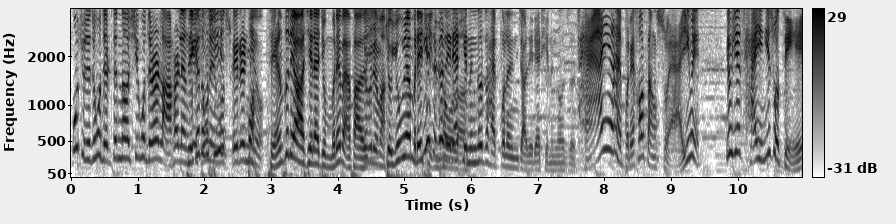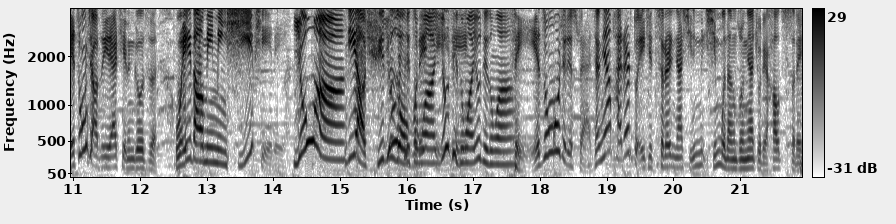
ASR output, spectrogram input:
我觉得我这儿等到起，我这儿拿哈儿两这个东西，我吹点牛。这样子聊下去呢，就没得办法，对不对嘛？就永远没得你这个热点贴冷狗子还不能叫热点贴冷狗子，餐饮还不得好上算，因为。有些餐饮，你说这种叫热天铁冷狗子，味道明明稀撇的，有啊，你要趋之若鹜的，有这种啊，有这种啊，这种我觉得算，叫人家排点队去吃点人家心心目当中人家觉得好吃的，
